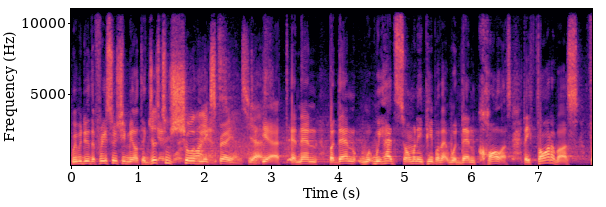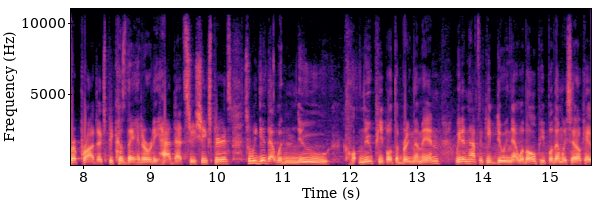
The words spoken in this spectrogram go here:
we would do the free sushi meal to just get to show the experience. Yes. Yeah, and then, but then we had so many people that would then call us. They thought of us for projects because they had already had that sushi experience. So we did that with new, new people to bring them in. We didn't have to keep doing that with old people. Then we said, okay,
